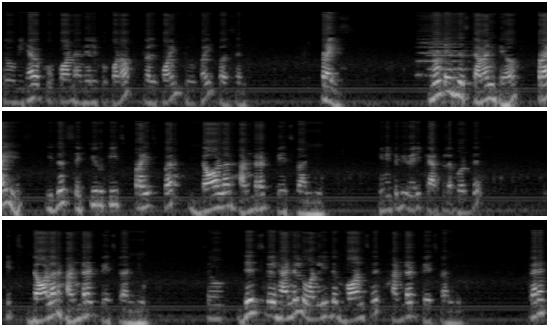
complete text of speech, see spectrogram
So we have a coupon annual coupon of 12.25%. Price. Notice this comment here. Price is the securities price per dollar hundred face value. You need to be very careful about this. It's dollar hundred face value. So this will handle only the bonds with 100 face value. Whereas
